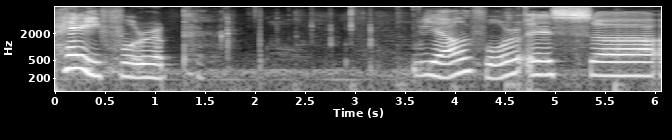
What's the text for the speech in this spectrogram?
pay for. Uh, yeah, four is uh,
